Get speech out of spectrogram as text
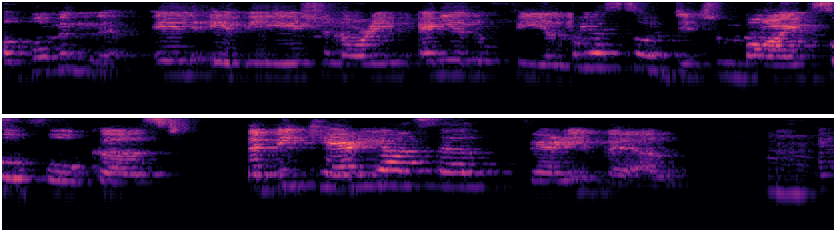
a woman in aviation or in any other field, we are so determined, so focused that we carry ourselves very well. Mm-hmm. I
